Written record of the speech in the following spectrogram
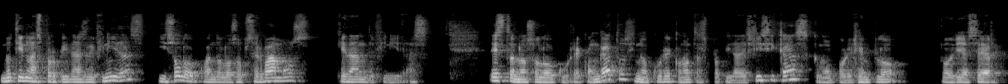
no tienen las propiedades definidas y solo cuando los observamos quedan definidas. Esto no solo ocurre con gatos, sino ocurre con otras propiedades físicas, como por ejemplo podría ser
